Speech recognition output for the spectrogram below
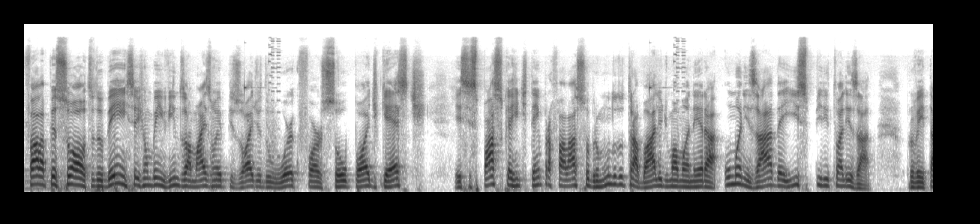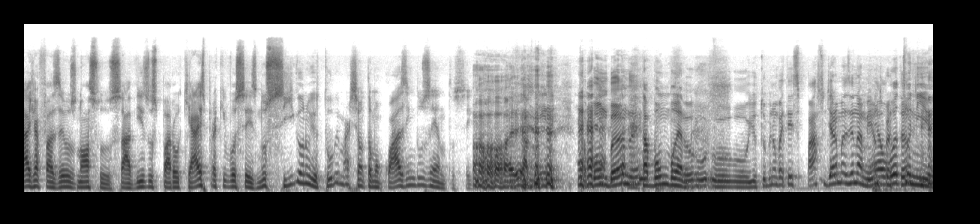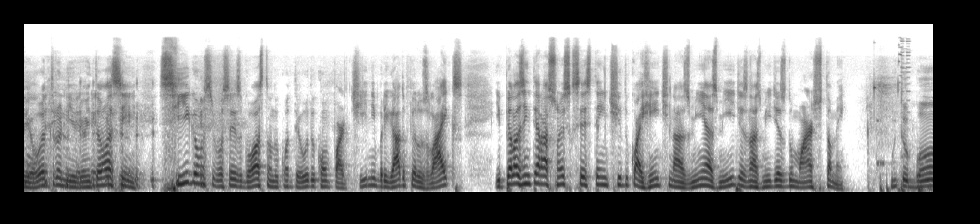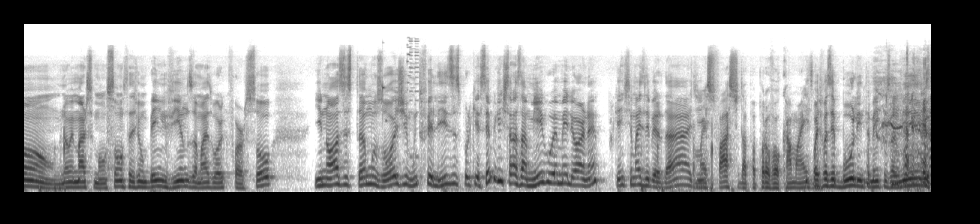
Fala pessoal, tudo bem? Sejam bem-vindos a mais um episódio do Work for Soul Podcast. Esse espaço que a gente tem para falar sobre o mundo do trabalho de uma maneira humanizada e espiritualizada. Aproveitar e já fazer os nossos avisos paroquiais para que vocês nos sigam no YouTube. Marcelo, estamos quase em 200. Olha, tá, bem, né? tá bombando, hein? Tá bombando. O, o, o, YouTube não vai ter espaço de armazenamento. É outro tanto... nível, outro nível. Então, assim, sigam se vocês gostam do conteúdo, compartilhem. Obrigado pelos likes e pelas interações que vocês têm tido com a gente nas minhas mídias, nas mídias do Márcio também. Muito bom. Meu nome é Márcio Monson. Sejam bem-vindos a mais Work for Soul. E nós estamos hoje muito felizes porque sempre que a gente traz amigo é melhor, né? Porque a gente tem mais liberdade. É mais fácil, dá para provocar mais. Né? Pode fazer bullying também com os amigos.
